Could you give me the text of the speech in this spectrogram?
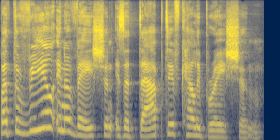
But the real innovation is adaptive calibration.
